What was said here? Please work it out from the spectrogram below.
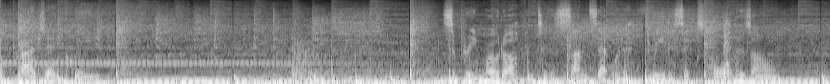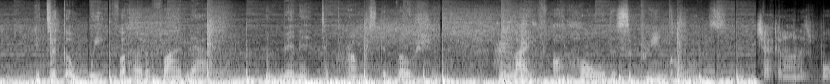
a project queen. Supreme rode off into the sunset with a three to six fall his own. It took a week for her to find out, a minute to promise devotion, her life on hold as Supreme calls, checking on his boy.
